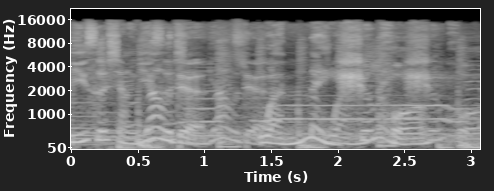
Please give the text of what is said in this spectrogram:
你所想要的完美生活。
